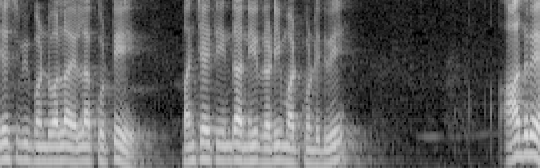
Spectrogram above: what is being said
ಜೆ ಸಿ ಬಿ ಬಂಡವಾಳ ಎಲ್ಲ ಕೊಟ್ಟು ಪಂಚಾಯತಿಯಿಂದ ನೀರು ರೆಡಿ ಮಾಡ್ಕೊಂಡಿದ್ವಿ. ಆದರೆ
